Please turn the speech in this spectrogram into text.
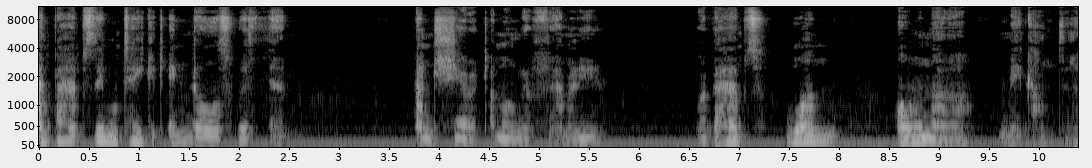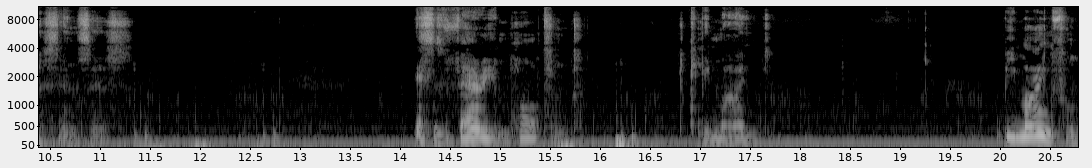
And perhaps they will take it indoors with them and share it among their family, where perhaps one or another may come to their senses. This is very important to keep in mind. Be mindful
